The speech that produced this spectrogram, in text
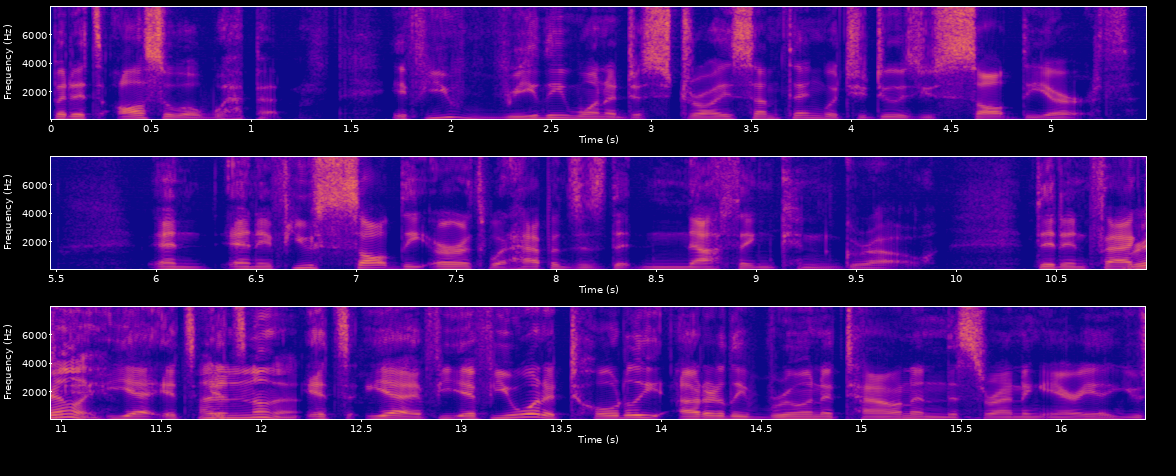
but it's also a weapon. If you really want to destroy something, what you do is you salt the earth. And and if you salt the earth, what happens is that nothing can grow. That in fact, Really? yeah, it's I didn't it's, know that. It's yeah, if you, if you want to totally utterly ruin a town and the surrounding area, you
